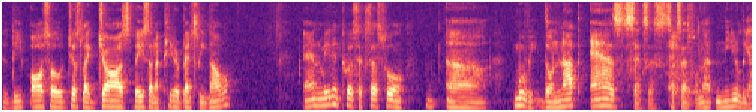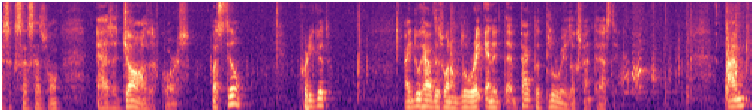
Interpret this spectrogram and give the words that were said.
The Deep also just like Jaws, based on a Peter Benchley novel, and made into a successful uh, movie, though not as success, successful, not nearly as successful as a Jaws, of course, but still pretty good. I do have this one on Blu-ray, and it, in fact, the Blu-ray looks fantastic. I'm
